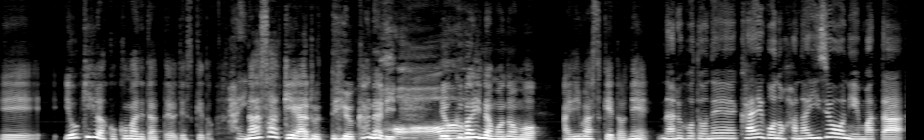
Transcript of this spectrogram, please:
えー、陽気はここまでだったようですけど、はい、情けあるっていうかなり欲張りなものもありますけどね。なるほどね。介護の花以上にまた、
